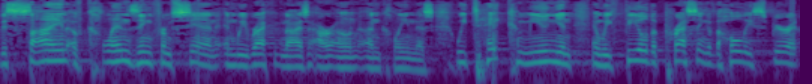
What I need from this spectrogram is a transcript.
this sign of cleansing from sin, and we recognize our own uncleanness. We take communion and we feel the pressing of the Holy Spirit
